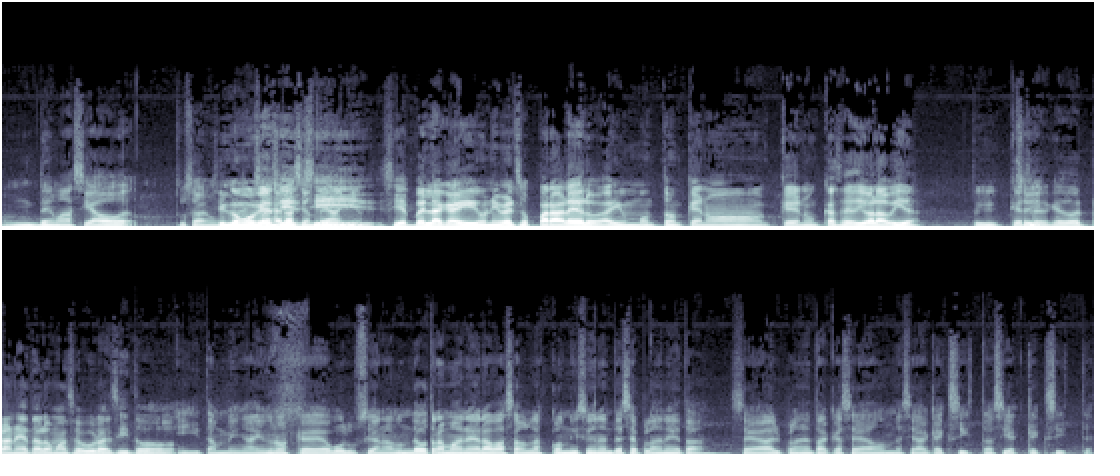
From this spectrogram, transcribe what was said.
un demasiado, tú sabes, Sí, como que si, si, si es verdad que hay universos paralelos, hay un montón que no que nunca se dio a la vida. Que Sí. se quedó el planeta lo más seguro así todo. Y también hay unos que evolucionaron de otra manera basado en las condiciones de ese planeta, sea el planeta que sea, donde sea que exista, si es que existe.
